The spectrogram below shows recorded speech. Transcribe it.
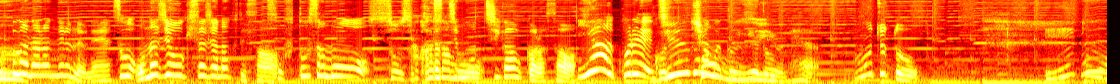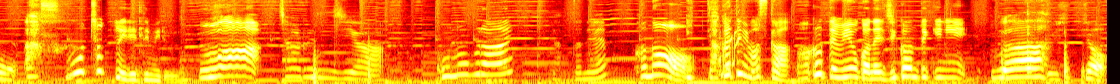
ップが並んでるんだよね。そう同じ大きさじゃなくてさそう、、太さも、そうそう、高さも形も違うからさ、いや、これ 10g これ超むずといえど。いよね。もうちょっと、えー、でも、もうちょっと入れてみる？うわーチャレンジや。このぐらい？やったね。かな？い測ってみますか測ってみようかね、時間的に。うわよし、じゃあ、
